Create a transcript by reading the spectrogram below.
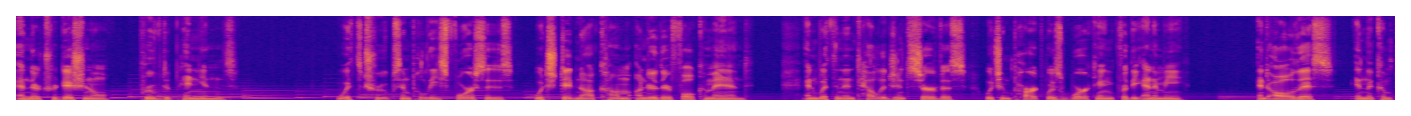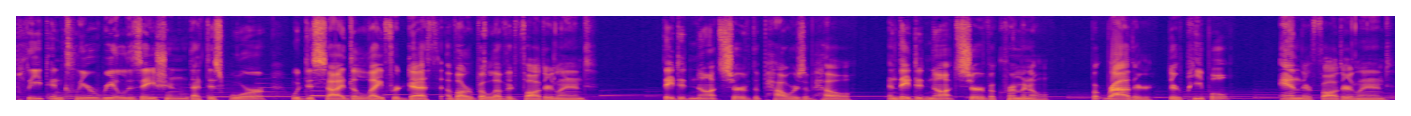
and their traditional proved opinions, with troops and police forces which did not come under their full command, and with an intelligence service which in part was working for the enemy. And all this in the complete and clear realization that this war would decide the life or death of our beloved fatherland. They did not serve the powers of hell, and they did not serve a criminal, but rather their people and their fatherland.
